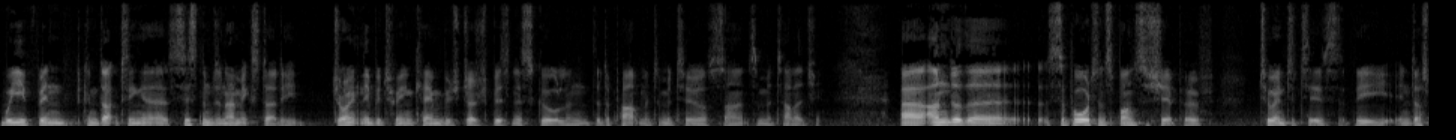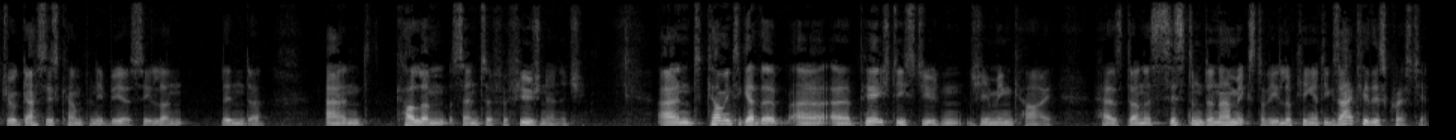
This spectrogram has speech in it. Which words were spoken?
we've been conducting a system dynamic study jointly between Cambridge Judge Business School and the Department of Materials Science and Metallurgy uh, under the support and sponsorship of two entities, the Industrial Gases Company, BOC Linde, and Culham Centre for Fusion Energy. And coming together, uh, a PhD student, Jiming Kai, has done a system dynamic study looking at exactly this question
